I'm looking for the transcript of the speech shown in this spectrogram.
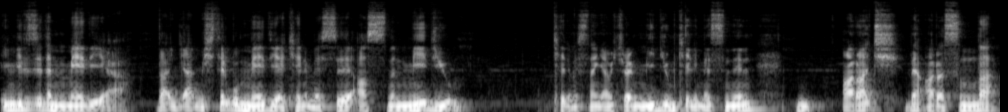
İngilizce'de media'dan gelmiştir. Bu medya kelimesi aslında medium kelimesinden gelmiştir. Ve medium kelimesinin araç ve arasında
